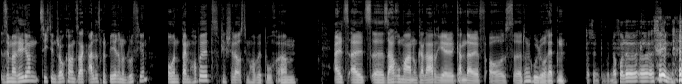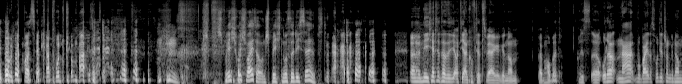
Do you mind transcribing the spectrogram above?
Silmarillion ziehe ich den Joker und sag alles mit Bären und Luthien. Und beim Hobbit, Lieblingsstelle aus dem Hobbit-Buch, ähm, als, als äh, Saruman und Galadriel Gandalf aus äh, Dol Guldur retten. Das sind wundervolle äh, Szenen. Hab ich was sehr kaputt gemacht. Sprich ruhig weiter und sprich nur für dich selbst. äh, nee, ich hätte tatsächlich auch die Ankunft der Zwerge genommen beim Hobbit. Ist, äh, oder, na, wobei, das wurde jetzt schon genommen.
